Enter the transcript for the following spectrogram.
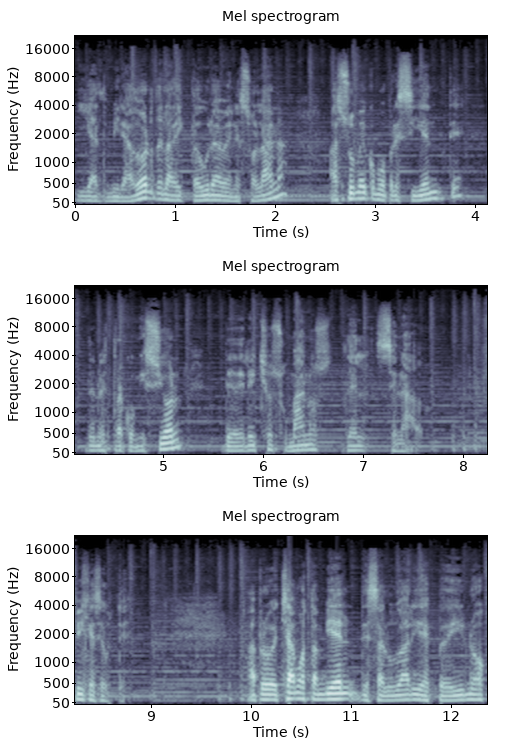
y admirador de la dictadura venezolana, asume como presidente de nuestra Comisión de Derechos Humanos del Senado. Fíjese usted. Aprovechamos también de saludar y despedirnos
